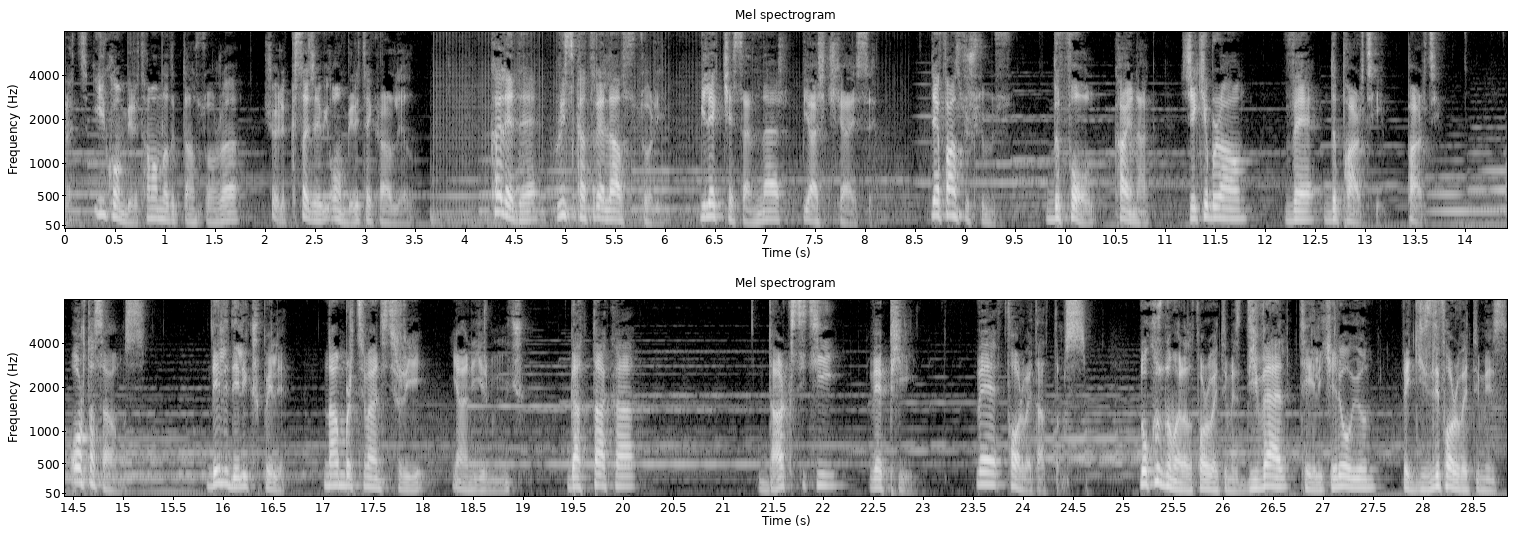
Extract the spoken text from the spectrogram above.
Evet, ilk 11'i tamamladıktan sonra şöyle kısaca bir 11'i tekrarlayalım. Kalede Risk Love Story, Bilek Kesenler, Bir Aşk Hikayesi. Defans üçlümüz The Fall, Kaynak, Jackie Brown ve The Party, Party. Orta sahamız Deli Deli Küpeli, Number 23 yani 23, Gattaca, Dark City ve P. Ve forvet hattımız. 9 numaralı forvetimiz Divel, Tehlikeli Oyun, ve gizli forvetimiz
